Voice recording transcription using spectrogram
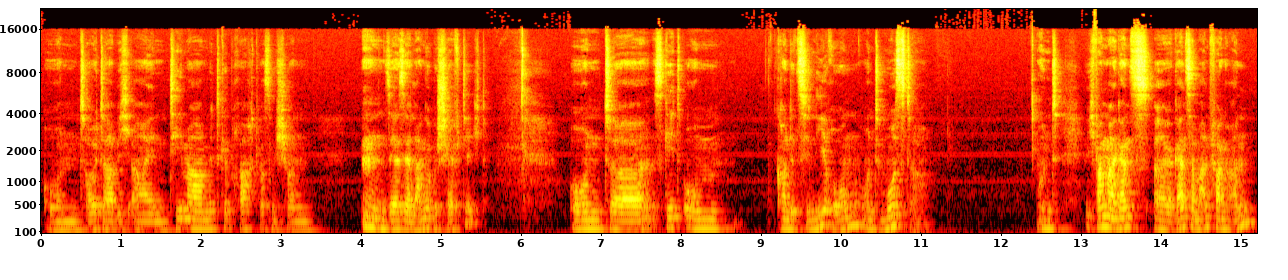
Und heute habe ich ein Thema mitgebracht, was mich schon sehr, sehr lange beschäftigt. Und äh, es geht um Konditionierung und Muster. Und ich fange mal ganz, äh, ganz am Anfang an.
